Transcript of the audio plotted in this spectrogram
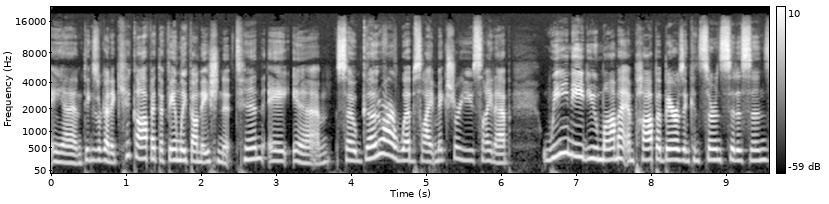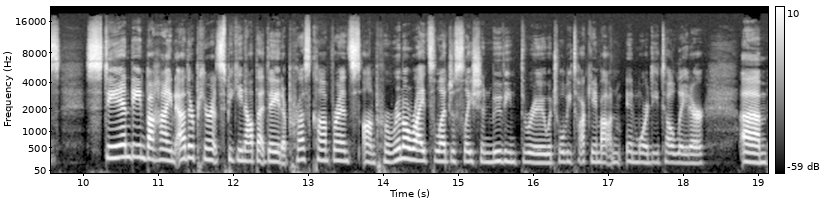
and things are going to kick off at the Family Foundation at 10 a.m. So go to our website, make sure you sign up. We need you, Mama and Papa Bears, and concerned citizens standing behind other parents speaking out that day at a press conference on parental rights legislation moving through, which we'll be talking about in, in more detail later. Um,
